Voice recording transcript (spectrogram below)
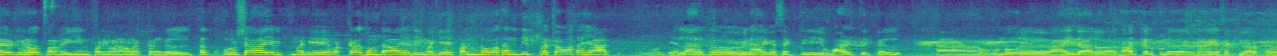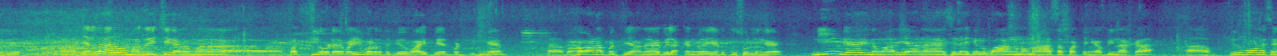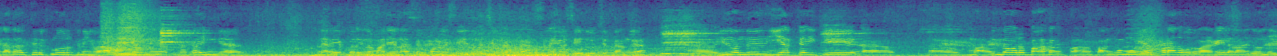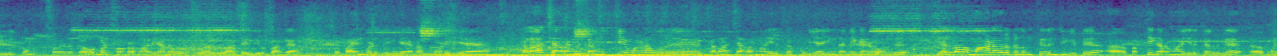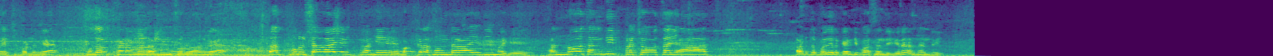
அனைவருக்கும் வினோத் பரமகியின் பணிவான வணக்கங்கள். தத்புருஷாய வித்மகே வக்ரதுண்டாய தீமகே தன்னோ தந்தி பிரச்சோதயாத். எல்லாருக்கும் விநாயகர் சக்தி வாழ்த்துக்கள். இன்னும் ஒரு ஐந்து ஆறு நாட்களுக்குள்ள விநாயகர் சக்தி வரப்போகுது. எல்லாரும் மகிழ்ச்சிகரமாக பக்தியோட வழிபடுறதுக்கு வாய்ப்பு ஏற்படுத்திங்க பகவானை பற்றியான விளக்கங்களை எடுத்து சொல்லுங்கள் நீங்கள் இந்த மாதிரியான சிலைகள் வாங்கணும்னு ஆசைப்பட்டீங்க அப்படின்னாக்கா திருவோண சைடு அதாவது திருக்குளூருக்கு நீங்கள் வர வந்தீங்க அப்படின்னாக்கா இங்கே நிறைய பேர் இந்த மாதிரியான சிற்பங்களை செய்து வச்சிருக்காங்க சிலைகளை செய்து வச்சிருக்காங்க. இது வந்து இயற்கைக்கு ம- எந்த ஒரு பாக பங்கமும் ஏற்படாத ஒரு வகையில் தான் இது வந்து இருக்கும். ஸோ இதை கவர்மெண்ட் சொல்கிற மாதிரியான ஒரு சூழல்லாம் செஞ்சுருப்பாங்க. ஸோ பயன்படுத்திங்க. நம்மளுடைய கலாச்சாரங்களில் முக்கியமான ஒரு கலாச்சாரமாக இருக்கக்கூடிய இந்த நிகழ்வு வந்து எல்லா மாணவர்களும் தெரிஞ்சுக்கிட்டு பக்திகரமாக இருக்கிறதுக்கு முயற்சி பண்ணுங்கள் முதல் கடவுள் அப்படின்னு சொல்லுவாங்க. தத்புருஷாய வித்மகே வக்ரசுண்டாய தீமகே தன்னோ தந்தி பிரச்சோதயாத். அடுத்த பதிவில் கண்டிப்பாக சந்திக்கிறேன். நன்றி.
